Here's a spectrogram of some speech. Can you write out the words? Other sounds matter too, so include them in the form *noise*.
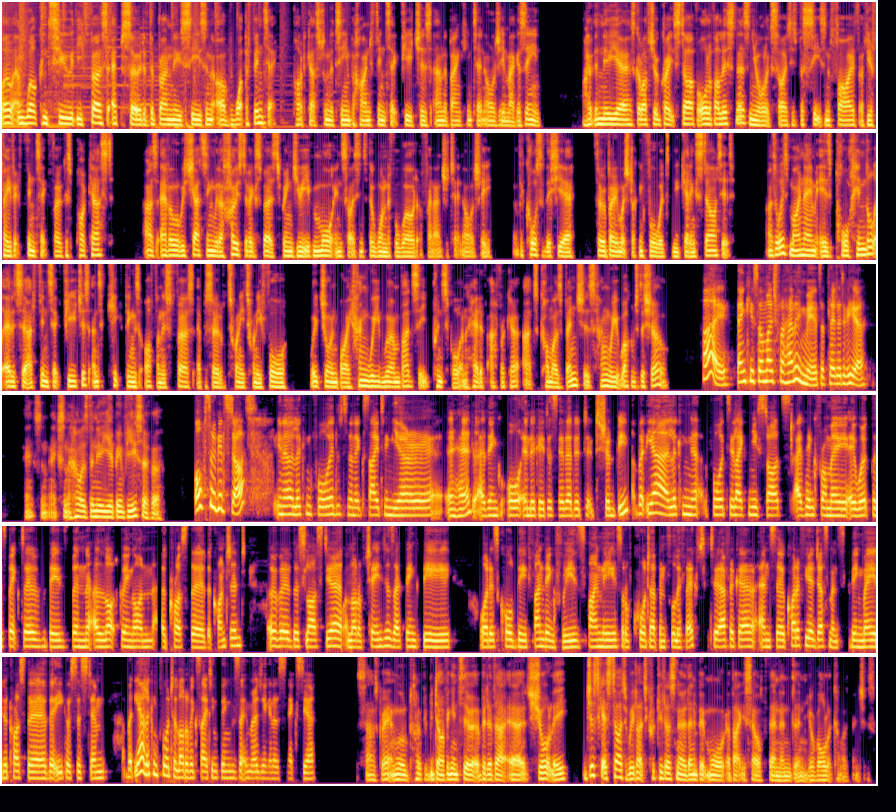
Hello, and welcome to the first episode of the brand new season of What the FinTech podcast from the team behind FinTech Futures and the Banking Technology magazine. I hope the new year has got off to a great start for all of our listeners and you're all excited for season five of your favorite FinTech focused podcast. As ever, we'll be chatting with a host of experts to bring you even more insights into the wonderful world of financial technology over the course of this year. So we're very much looking forward to getting started. As always, my name is Paul Hindle, editor at FinTech Futures. And to kick things off on this first episode of 2024, we're joined by Hangwi Muambadzi, principal and head of Africa at Commerz Ventures. Hangwi, welcome to the show. Hi, thank you so much for having me. It's a pleasure to be here. Excellent, excellent. How has the new year been for you so far? To a good start. You know, looking forward to an exciting year ahead. I think all indicators say that it, it should be. But yeah, looking forward to like new starts. I think from a, a work perspective, there's been a lot going on across the, the continent over this last year. A lot of changes. I think the what is called the funding freeze finally sort of caught up in full effect to Africa. And so quite a few adjustments being made across the, the ecosystem. But yeah, looking forward to a lot of exciting things emerging in this next year. Sounds great. And we'll hopefully be diving into a bit of that uh, shortly. Just to get started, we'd like to quickly let us know then a bit more about yourself then and, and your role at Commerz Ventures.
